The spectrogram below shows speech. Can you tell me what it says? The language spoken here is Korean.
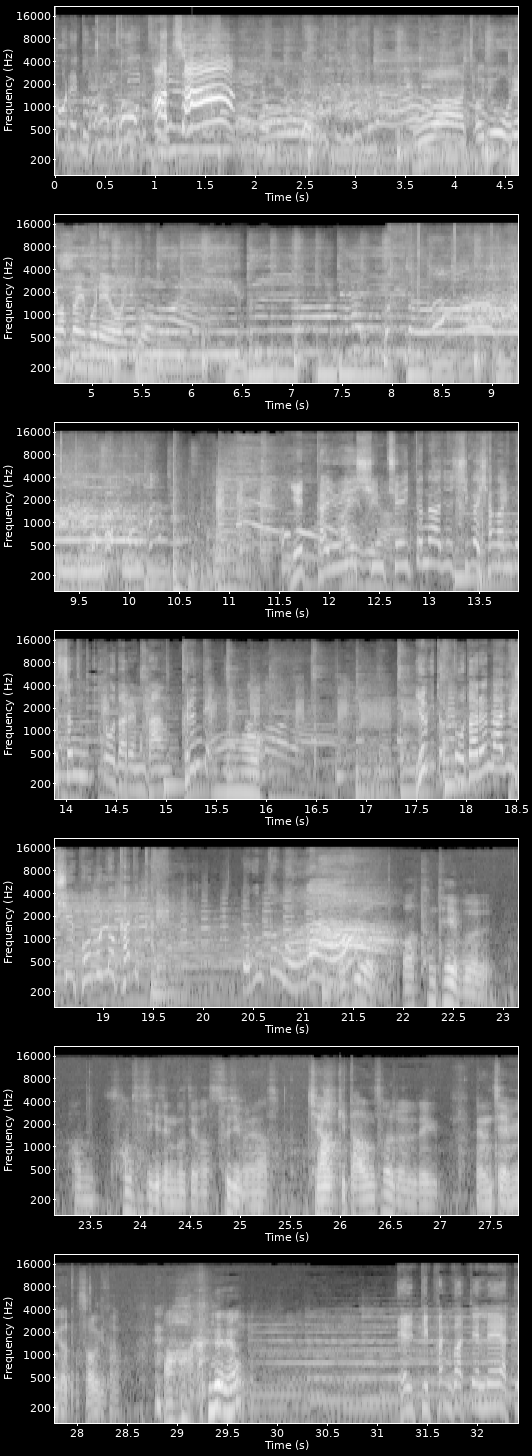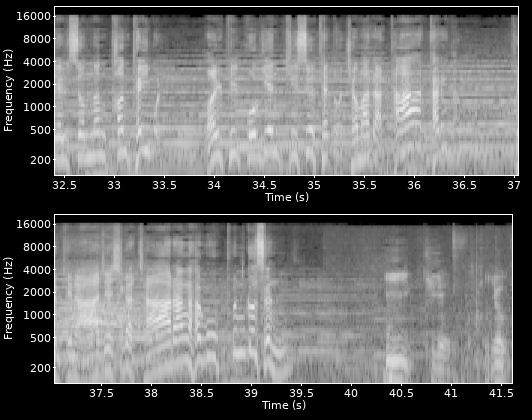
노래도 좋고 아싸! 우와, 저도 오래간만에 보네요, 이거. 옛 가요에 심취해 있던 아저씨가 향한 곳은 또 다른 방. 그런데 여기도 또 다른 아저씨의 보물로 가득하네. 여긴 또 뭔가요? 드디어 와 턴테이블 한 3, 4시기 정도 제가 수집을 해놨습니다. 제 악기 단서를 내, 내는 재미가 또 썩이다. 아 그래요? LP판과 뗄래야 뗄 수 없는 턴테이블. 얼핏 보기엔 비슷해도 저마다 다 다르다. 특히나 아저씨가 자랑하고 픈 것은 이 기계, 요.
